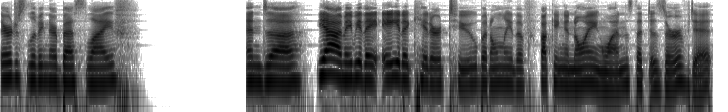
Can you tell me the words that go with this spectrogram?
They're just living their best life. And uh, yeah, maybe they ate a kid or two, but only the fucking annoying ones that deserved it.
